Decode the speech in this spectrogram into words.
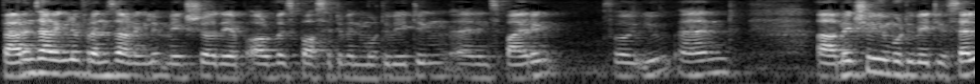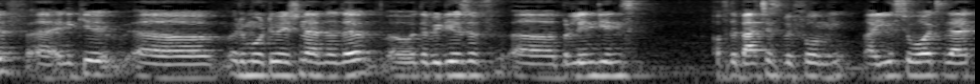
Parents and friends, make sure they are always positive and motivating and inspiring ഫോർ യു ആൻഡ് മേക്ക് ഷുർ യു മോട്ടിവേറ്റ് യുവർ സെൽഫ് എനിക്ക് ഒരു മോട്ടിവേഷൻ ആയിരുന്നത് ദ വീഡിയോസ് ഓഫ് ബ്രില്യൻറ്റിയൻസ് ഓഫ് ദ ബാച്ചസ് ബിഫോർ മീ ഐ യൂസ് ടു വാച്ച് ദാറ്റ്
